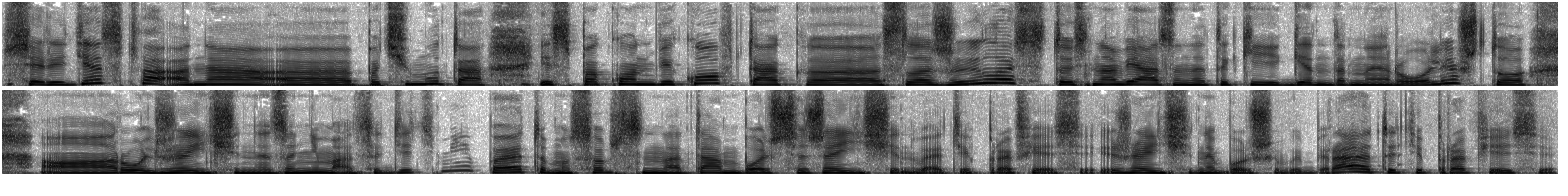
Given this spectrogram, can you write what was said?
В сфере детства она а, почему-то испокон веков так э, сложилась, то есть навязаны такие гендерные роли, что роль женщины заниматься детьми, поэтому, собственно, там больше женщин в этих профессиях, и женщины больше выбирают эти профессии,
